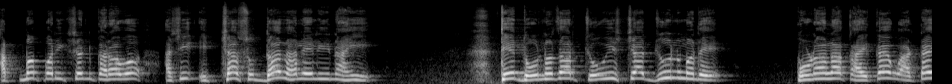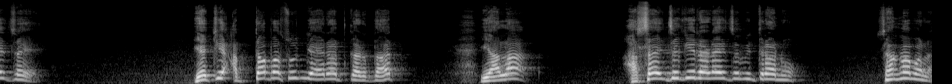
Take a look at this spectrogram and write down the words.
आत्मपरीक्षण करावं अशी इच्छासुद्धा झालेली नाही. ते दोन हजार चोवीसच्या जूनमध्ये कोणाला काय काय वाटायचं आहे याची आत्तापासून जाहिरात करतात याला हसायचं की रडायचं मित्रांनो? सांगा मला.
